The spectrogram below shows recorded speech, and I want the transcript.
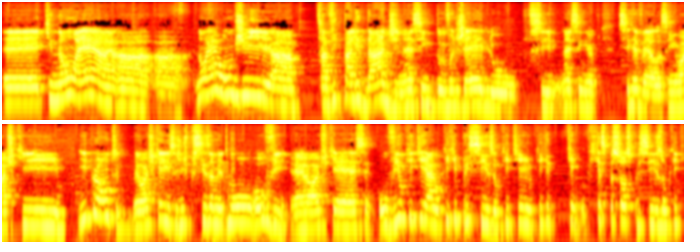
é, que não é a, a, a não é onde a a vitalidade, né, assim, do evangelho se, né, assim, se revela, assim, eu acho que e pronto, eu acho que é isso, a gente precisa mesmo ouvir, é, eu acho que é essa, ouvir o que que é, o que que precisa, o que que, o que, que que, o que as pessoas precisam, o que,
